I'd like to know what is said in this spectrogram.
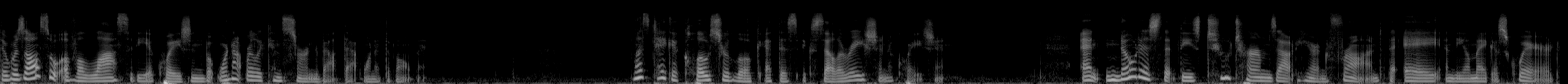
There was also a velocity equation, but we're not really concerned about that one at the moment. Let's take a closer look at this acceleration equation. And notice that these two terms out here in front, the a and the omega squared,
